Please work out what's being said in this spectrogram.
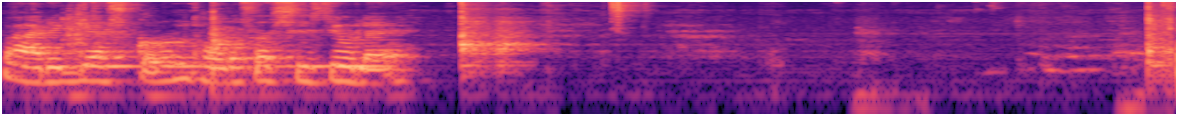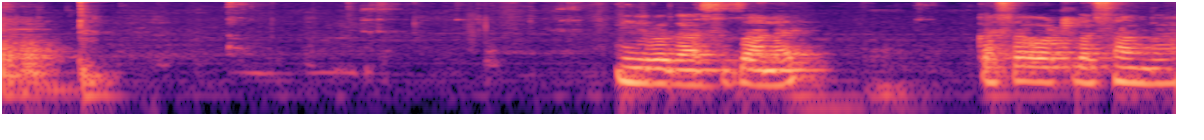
बारीक गॅस करून थोडंसं शिजवलं आहे हे बघा असं झालं आहे कसा वाटला सांगा.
